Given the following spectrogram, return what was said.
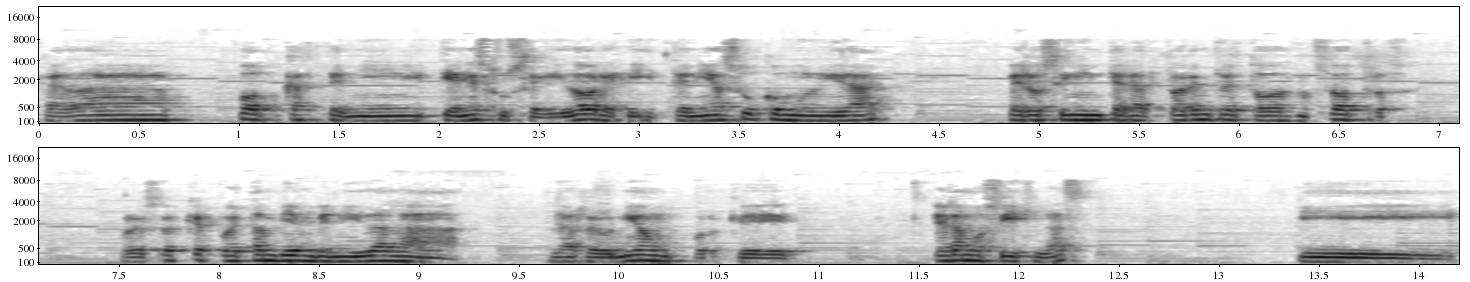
cada podcast teni- tiene sus seguidores y tenía su comunidad, pero sin interactuar entre todos nosotros. Por eso es que fue tan bienvenida la, la reunión, porque éramos islas y,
